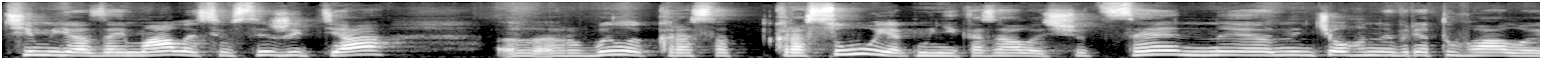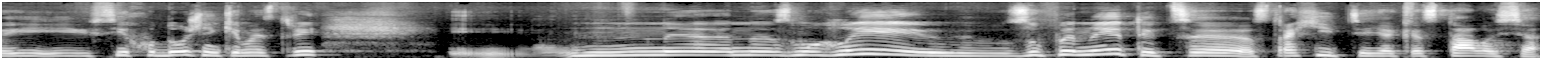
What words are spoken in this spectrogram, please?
чим я займалася все життя, е, робила краса, красу, як мені казалось, що це не, нічого не врятувало. І всі художники, майстри не, не змогли зупинити це страхіття, яке сталося.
